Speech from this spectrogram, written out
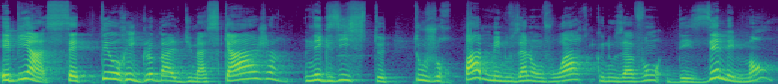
Eh bien, cette théorie globale du masquage n'existe toujours pas, mais nous allons voir que nous avons des éléments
